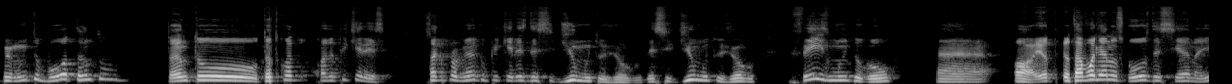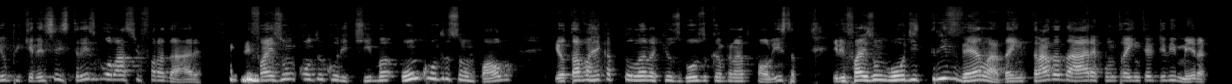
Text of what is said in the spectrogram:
foi muito boa, tanto tanto tanto quanto, quanto o Piqueires. Só que o problema é que o Piqueires decidiu muito o jogo, decidiu muito o jogo, fez muito gol. Uh, ó, eu, eu tava olhando os gols desse ano aí, o Piqueires fez três golaços de fora da área. Ele faz um contra o Curitiba, um contra o São Paulo. E eu tava recapitulando aqui os gols do Campeonato Paulista. Ele faz um gol de trivela da entrada da área contra a Inter de Limeira.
